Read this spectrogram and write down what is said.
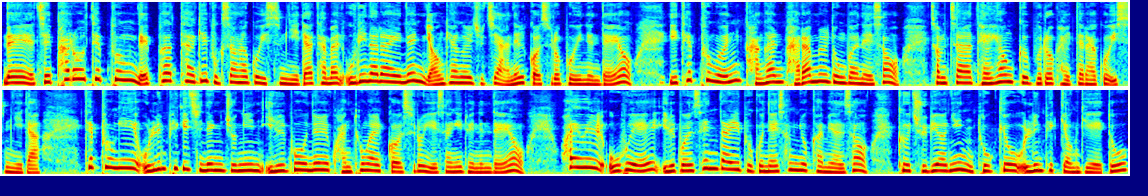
네, 제8호 태풍 네파탁이 북상하고 있습니다. 다만 우리나라에는 영향을 주지 않을 것으로 보이는데요. 이 태풍은 강한 바람을 동반해서 점차 대형급으로 발달하고 있습니다. 태풍이 올림픽이 진행 중인 일본을 관통할 것으로 예상이 되는데요. 화요일 오후에 일본 센다이 부근에 상륙하면서 그 주변인 도쿄 올림픽 경기에도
